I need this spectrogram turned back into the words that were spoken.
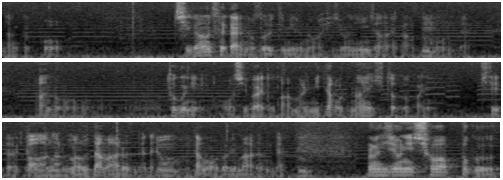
なんかこう違う世界を覗いてみるのは非常にいいんじゃないかなと思うんで、あの特にお芝居とかあんまり見たことない人とかに来ていただけるとまあ、歌もあるんでね、うん。歌も踊りもあるんで、これが非常に昭和っぽくっ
